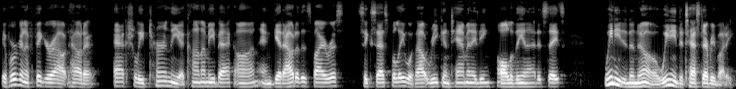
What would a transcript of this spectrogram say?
if we're going to figure out how to actually turn the economy back on and get out of this virus successfully without recontaminating all of the United States, we needed to know. We need to test everybody.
